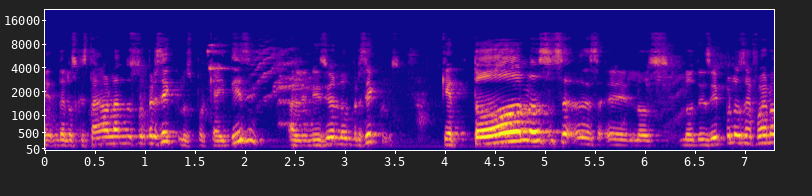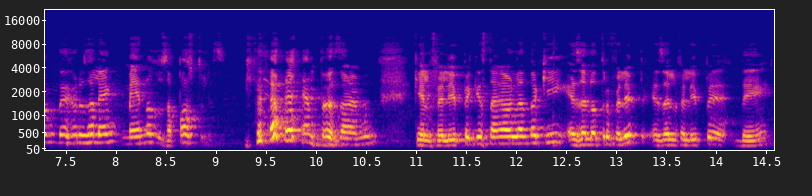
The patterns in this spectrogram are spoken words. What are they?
que, de los que están hablando estos versículos? Porque ahí dice, al inicio de los versículos, que todos los, eh, los, los discípulos se fueron de Jerusalén, menos los apóstoles. Entonces sabemos que el Felipe que están hablando aquí es el otro Felipe, es el Felipe de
